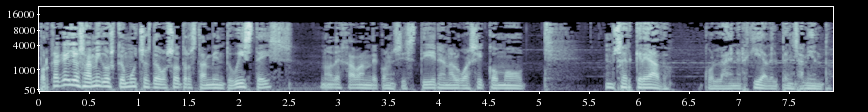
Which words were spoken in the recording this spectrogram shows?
Porque aquellos amigos que muchos de vosotros también tuvisteis no dejaban de consistir en algo así como un ser creado con la energía del pensamiento.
